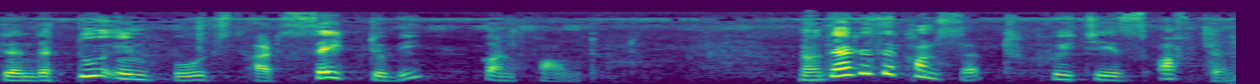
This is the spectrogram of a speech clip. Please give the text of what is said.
then the two inputs are said to be confounded. Now, that is a concept which is often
